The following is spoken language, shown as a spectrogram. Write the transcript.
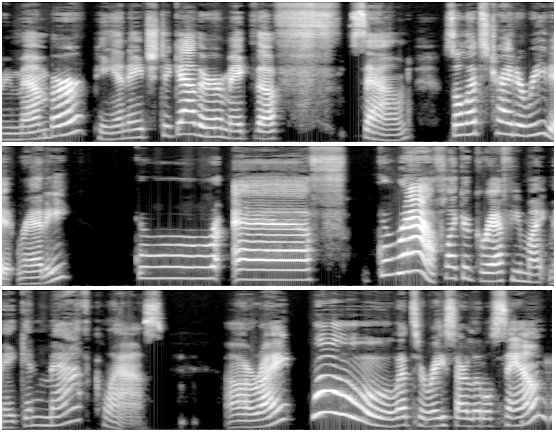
Remember, P and H together make the f sound. So let's try to read it. Ready? Graph graph, like a graph you might make in math class. All right, whoa, let's erase our little sound,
